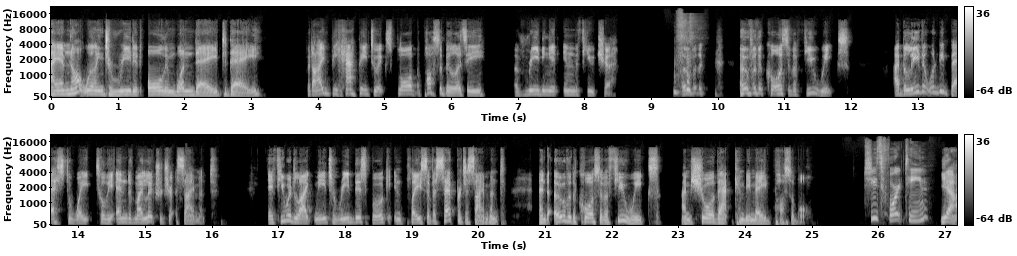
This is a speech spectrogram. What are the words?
I am not willing to read it all in one day today, but I'd be happy to explore the possibility of reading it in the future. over the over the course of a few weeks, I believe it would be best to wait till the end of my literature assignment. If you would like me to read this book in place of a separate assignment, and over the course of a few weeks, I'm sure that can be made possible. She's 14. Yeah.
